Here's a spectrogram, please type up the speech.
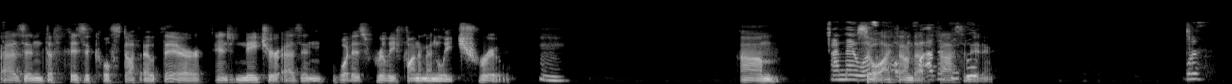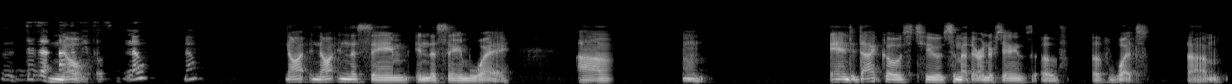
as in the physical stuff out there and nature as in what is really fundamentally true. Hmm. Um, and there was so I found that fascinating. People? Was did that no. other people's no no not not in the same in the same way, um, and that goes to some other understandings of of what um,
